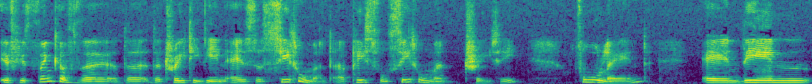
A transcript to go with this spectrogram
if you think of the, the, the treaty then as a settlement, a peaceful settlement treaty for land, and then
